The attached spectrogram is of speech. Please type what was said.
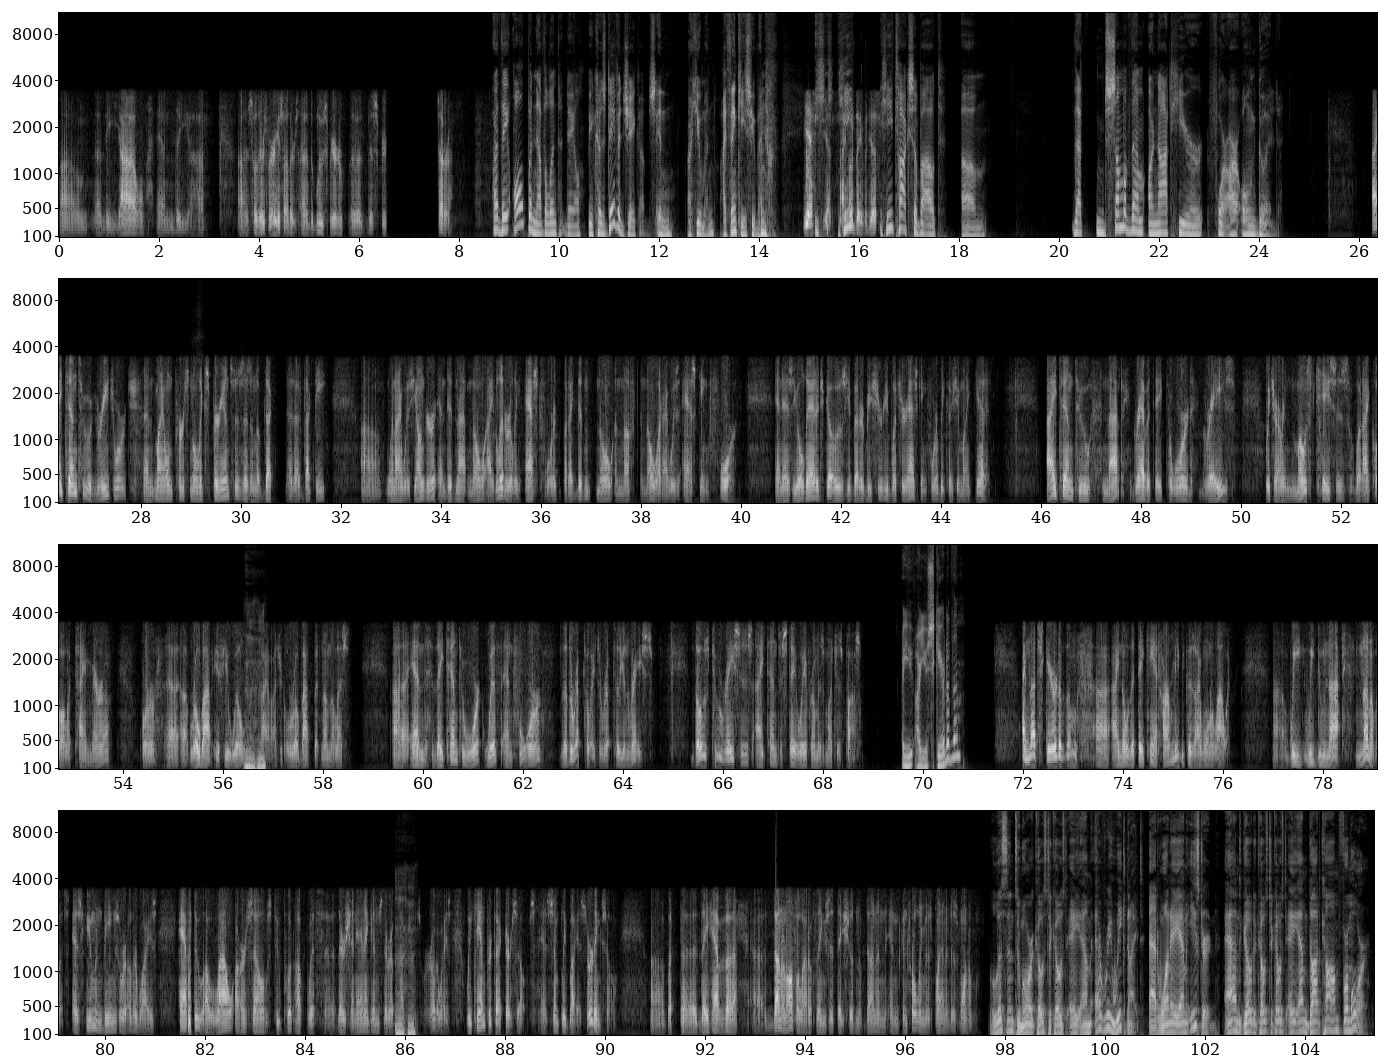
um, uh, the Yael, and the uh, uh, so there's various others, uh, the Blue Sphere, uh, the Sphere, etc. Are they all benevolent, Dale? Because David Jacobs, in a human, I think he's human. Yes, he, yes, I know David. Yes, he talks about um, that some of them are not here for our own good. I tend to agree, George, and my own personal experiences as an, abduct, an abductee. Uh, when I was younger and did not know, I literally asked for it, but I didn't know enough to know what I was asking for. And as the old adage goes, you better be sure of what you're asking for because you might get it. I tend to not gravitate toward grays, which are in most cases what I call a chimera or uh, a robot, if you will, mm-hmm. biological robot, but nonetheless. Uh, and they tend to work with and for the, the reptoids, a reptilian race. Those two races I tend to stay away from as much as possible. Are you are you scared of them? I'm not scared of them. Uh, I know that they can't harm me because I won't allow it. Uh, we we do not, none of us, as human beings or otherwise, have to allow ourselves to put up with uh, their shenanigans, their mm-hmm. abductions, mm-hmm. or otherwise. We can protect ourselves as simply by asserting so. Uh, but uh, they have uh, uh, done an awful lot of things that they shouldn't have done, and, and controlling this planet is one of them. Listen to more Coast to Coast AM every weeknight at 1 a.m. Eastern, and go to coasttocoastam.com for more.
